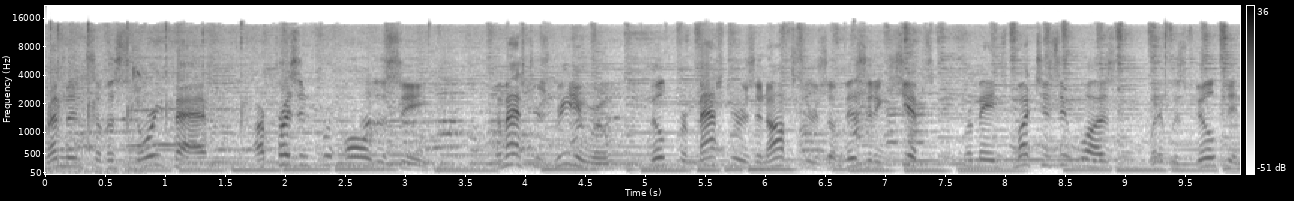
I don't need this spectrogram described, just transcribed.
Remnants of a storied past are present for all to see. The Master's Reading Room, built for masters and officers of visiting ships, remains much as it was when it was built in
